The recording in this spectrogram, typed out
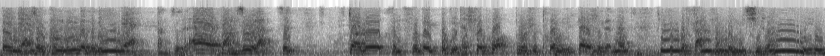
被两手空空的这个意念绑住了。哎，绑住了，这。赵州很慈悲，不给他说破，不是拖泥带水的，那就用个反讽的语气说：“嗯，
